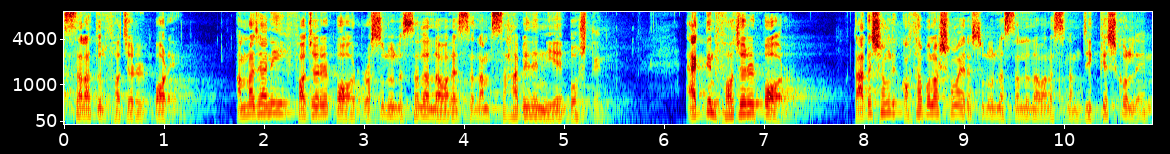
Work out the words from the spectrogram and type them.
সালাতুল ফজরের পরে। আমরা জানি ফজরের পর রসুল্লাহ সাল্লাহ আলাইসাল্লাম সাহাবিদের নিয়ে বসতেন। একদিন ফজরের পর তাদের সঙ্গে কথা বলার সময় রসুল্লাহ সাল্লাহ আলাইসাল্লাম জিজ্ঞেস করলেন,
